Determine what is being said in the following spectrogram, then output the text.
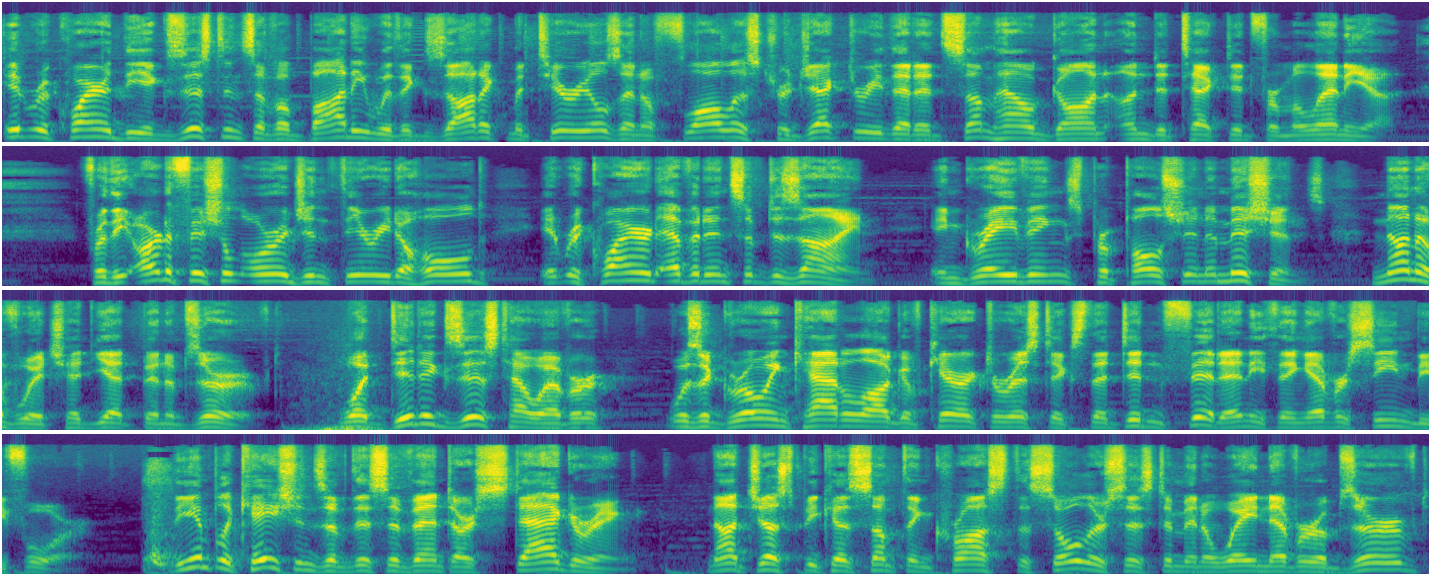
it required the existence of a body with exotic materials and a flawless trajectory that had somehow gone undetected for millennia. For the artificial origin theory to hold, it required evidence of design, engravings, propulsion, emissions, none of which had yet been observed. What did exist, however, was a growing catalog of characteristics that didn't fit anything ever seen before. The implications of this event are staggering, not just because something crossed the solar system in a way never observed,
